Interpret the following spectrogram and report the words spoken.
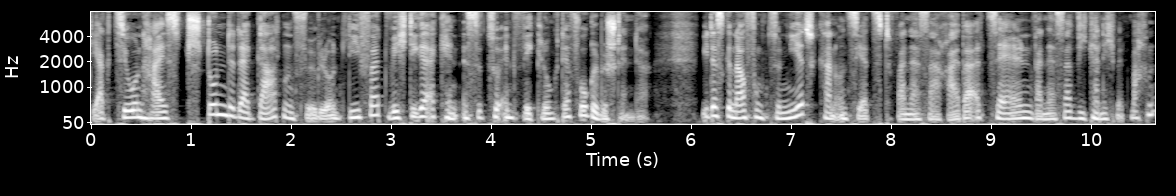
Die Aktion heißt Stunde der Gartenvögel und liefert wichtige Erkenntnisse zur Entwicklung der Vogelbestände. Wie das genau funktioniert, kann uns jetzt Vanessa Reiber erzählen. Vanessa, wie kann ich mitmachen?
